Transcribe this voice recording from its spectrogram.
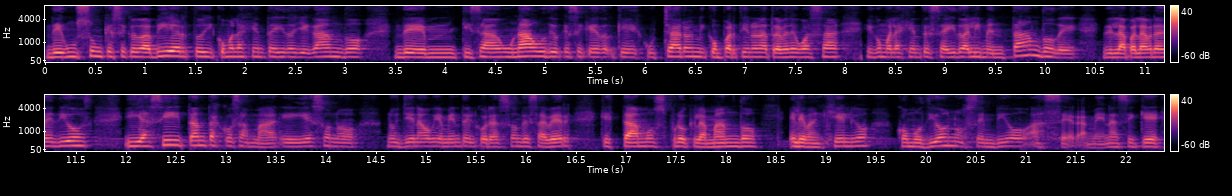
de un Zoom que se quedó abierto y cómo la gente ha ido llegando, de mm, quizá un audio que, se quedó, que escucharon y compartieron a través de WhatsApp y cómo la gente se ha ido alimentando de, de la palabra de Dios y así tantas cosas más. Y eso no, nos llena obviamente el corazón de saber que estamos proclamando el Evangelio como Dios nos envió a hacer. Amén. Así que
